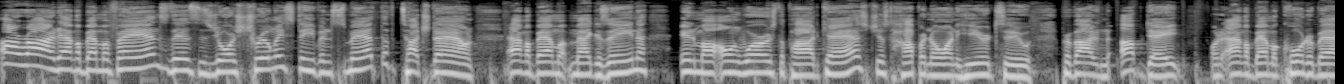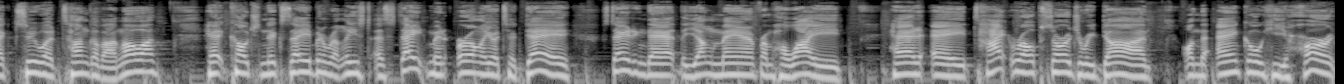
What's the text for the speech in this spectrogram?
All right, Alabama fans, this is yours truly, Stephen Smith of Touchdown Alabama Magazine. In my own words, the podcast, just hopping on here to provide an update on Alabama quarterback Tua Tagovailoa. Head coach Nick Saban released a statement earlier today stating that the young man from Hawaii had a tightrope surgery done on the ankle he hurt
